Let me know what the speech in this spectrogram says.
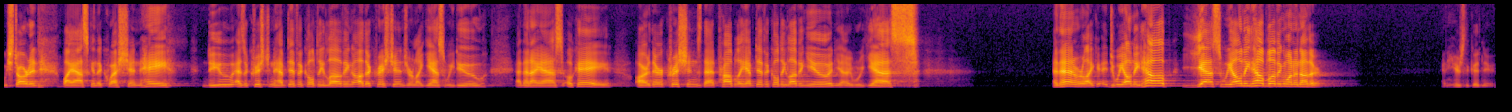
We started by asking the question hey, do you as a Christian have difficulty loving other Christians? You're like, yes, we do. And then I asked, okay, are there Christians that probably have difficulty loving you? And yeah, we're yes. And then we're like, do we all need help? Yes, we all need help loving one another. Here's the good news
